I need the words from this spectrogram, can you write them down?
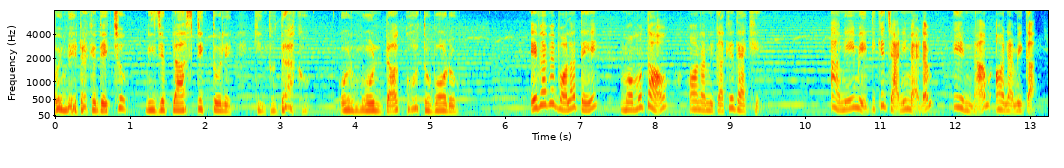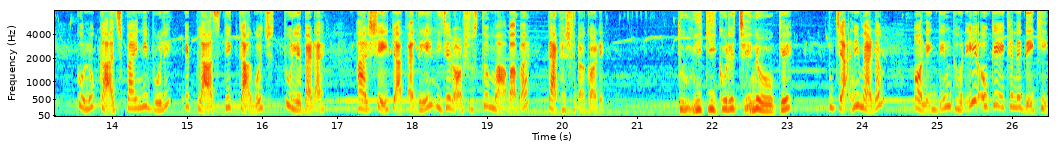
ওই মেয়েটাকে দেখছ? নিজে প্লাস্টিক তোলে। কিন্তু দেখো ওর মনটা কত বড়। এভাবে বলাতে মমতাও অনামিকাকে দেখে। আমি এই মেয়েটিকে জানি, ম্যাডাম। এর নাম অনামিকা। কোনো কাজ পায়নি বলে এ প্লাস্টিক কাগজ তুলে বেড়ায় আর সেই টাকা দিয়ে নিজের অসুস্থ মা বাবার দেখাশোনা করে। তুমি কি করে চেনো ওকে? জানি, ম্যাডাম। অনেক দিন ধরেই ওকে এখানে দেখি।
